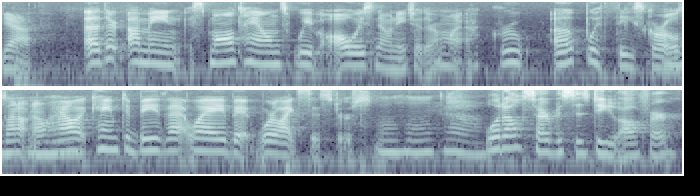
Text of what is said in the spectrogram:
yeah. Other, I mean, small towns, we've always known each other. I'm like, I grew up with these girls. I don't know how mm-hmm. it came to be that way, but we're like sisters. Mm-hmm. What all services do you offer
